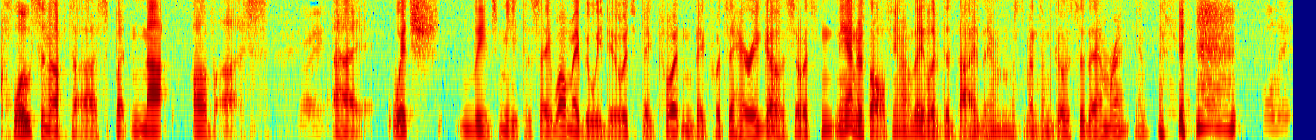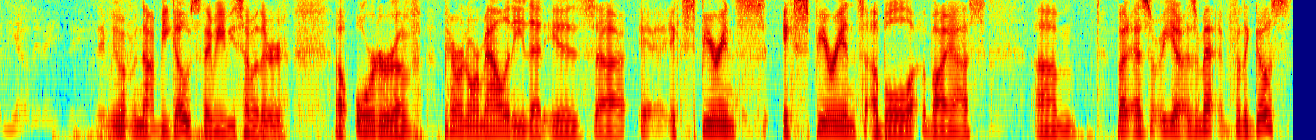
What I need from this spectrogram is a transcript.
close enough to us, but not of us. Right. Uh, which leads me to say, well, maybe we do. It's Bigfoot, and Bigfoot's a hairy ghost, so it's Neanderthals. You know, they lived and died. There must have been some ghosts of them, right? You know? well, they, you know, they, may, they, may not be ghosts. They may be some other uh, order of paranormality that is uh, experience experienceable by us. Um, but as you know, as a for the ghosts,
